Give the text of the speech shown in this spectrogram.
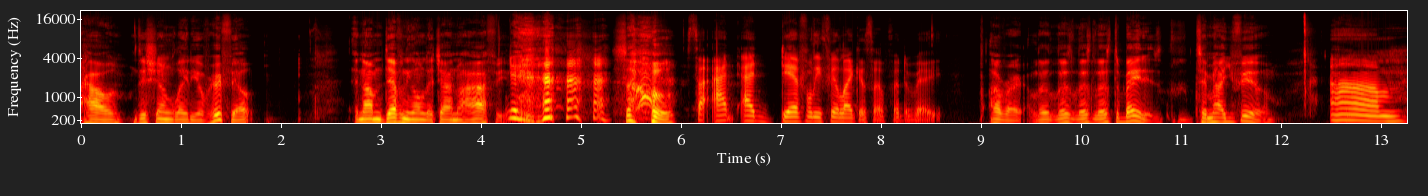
how this young lady over here felt. And I'm definitely gonna let y'all know how I feel. So so I I definitely feel like it's up for debate. All right, let, let's let's let's debate it. Tell me how you feel. Um.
